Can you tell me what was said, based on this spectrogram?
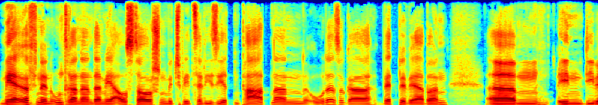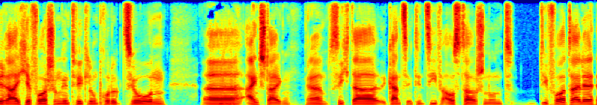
mehr öffnen, untereinander mehr austauschen mit spezialisierten Partnern oder sogar Wettbewerbern ähm, in die Bereiche Forschung, Entwicklung, Produktion äh, mhm. einsteigen, ja, sich da ganz intensiv austauschen und die Vorteile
